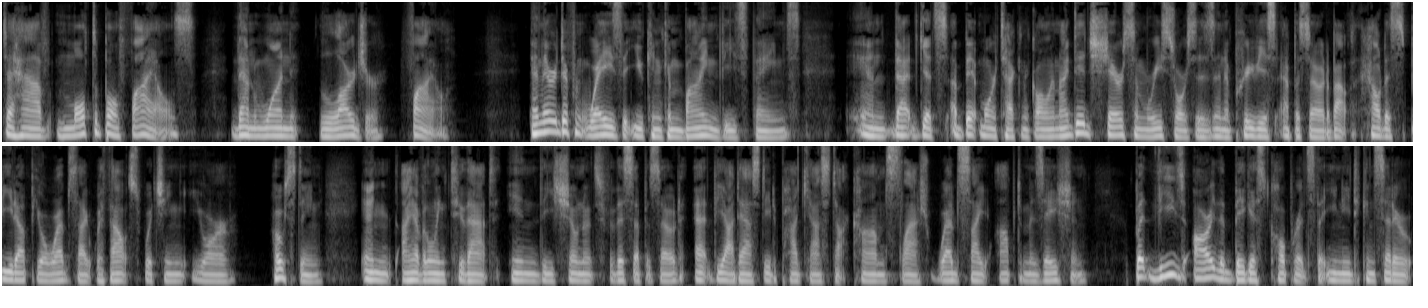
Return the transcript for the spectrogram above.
to have multiple files than one larger file. And there are different ways that you can combine these things. And that gets a bit more technical. And I did share some resources in a previous episode about how to speed up your website without switching your hosting. And I have a link to that in the show notes for this episode at theaudacitytopodcast.com slash website optimization. But these are the biggest culprits that you need to consider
